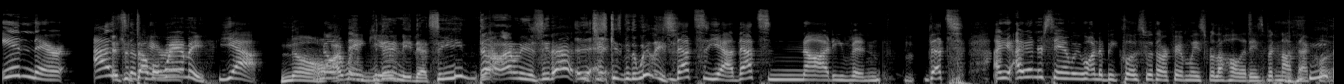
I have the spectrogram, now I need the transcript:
in there as It's a double parent. whammy. Yeah. No, No, I thank you. They didn't need that scene. No, I don't need to see that. It just gives me the willies. That's yeah. That's not even. That's I. I understand we want to be close with our families for the holidays, but not that close.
